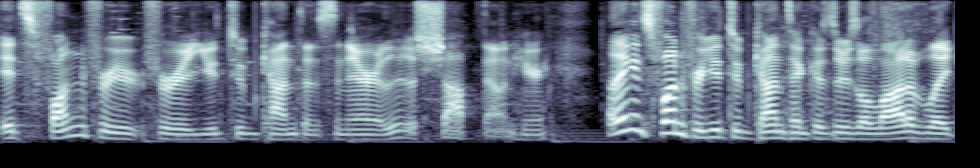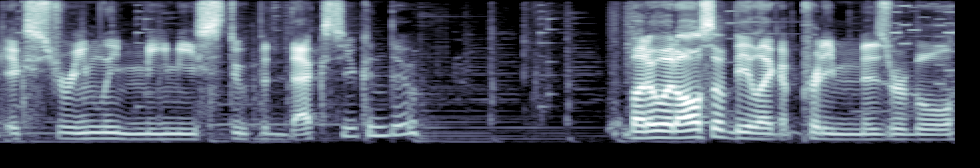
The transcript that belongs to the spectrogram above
it's fun for, for a YouTube content scenario. There's a shop down here. I think it's fun for YouTube content because there's a lot of like extremely memey stupid decks you can do. But it would also be like a pretty miserable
